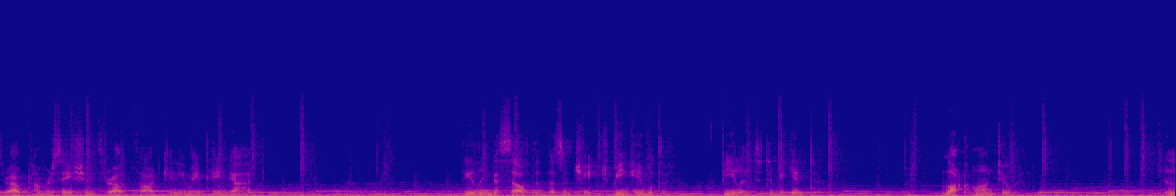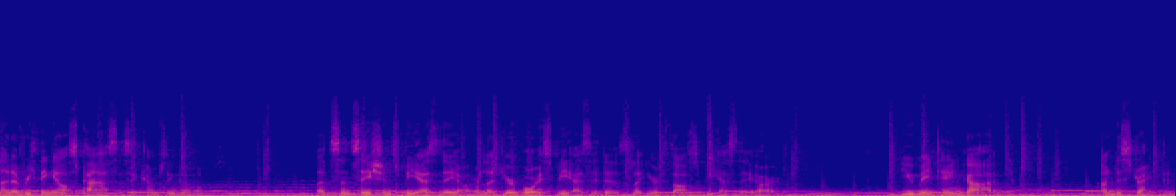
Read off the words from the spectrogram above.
Throughout conversation, throughout thought, can you maintain God? Feeling the self that doesn't change, being able to feel it to begin to lock onto it and let everything else pass as it comes and goes. Let sensations be as they are. Let your voice be as it is. Let your thoughts be as they are. You maintain God, undistracted,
